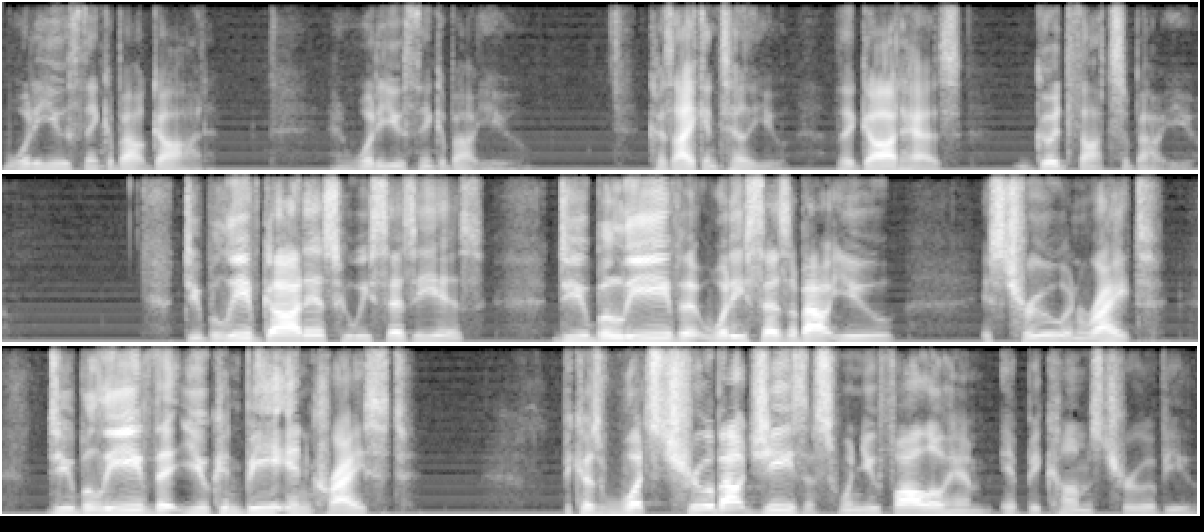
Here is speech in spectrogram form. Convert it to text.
What do you think about God? And what do you think about you? Because I can tell you that God has good thoughts about you? Do you believe God is who He says He is? Do you believe that what He says about you is true and right? Do you believe that you can be in Christ? Because what's true about Jesus, when you follow Him, it becomes true of you.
